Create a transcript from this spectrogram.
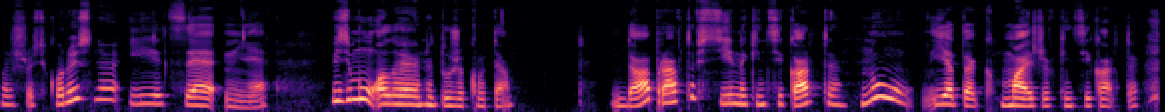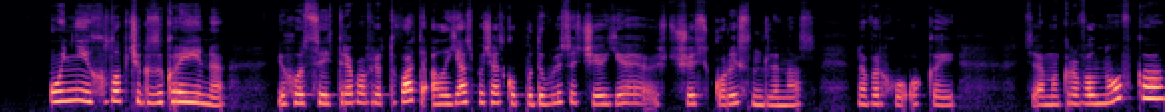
Може, щось корисне. І це не. Візьму, але не дуже круте. Да, правда, всі на кінці карти. Ну, я так майже в кінці карти. О, ні, хлопчик з України. Його цей треба врятувати, але я спочатку подивлюся, чи є щось корисне для нас наверху. Окей. Це микроволновка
